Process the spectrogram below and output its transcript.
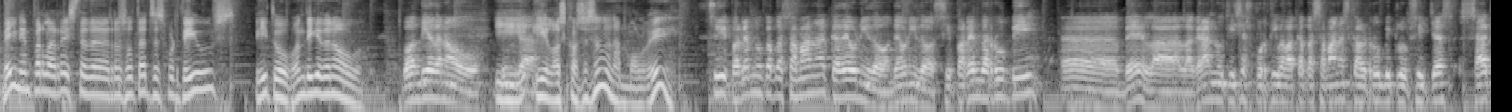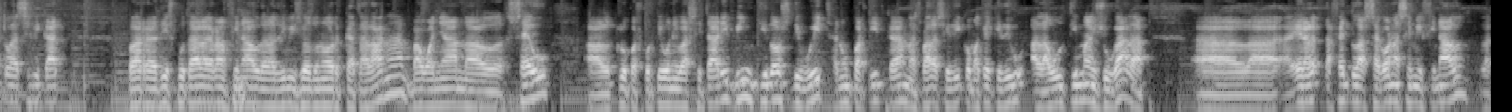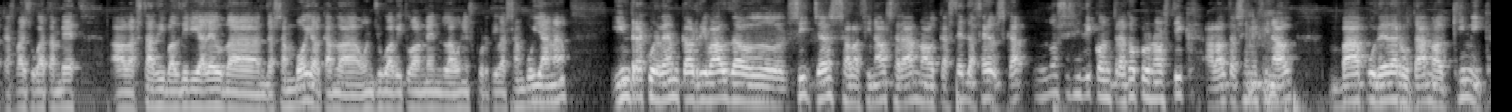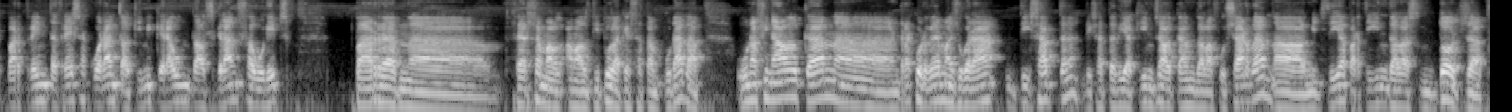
Bé, anem per la resta de resultats esportius. Pitu, bon dia de nou. Bon dia de nou. I, Vinga. I les coses han anat molt bé. Sí, parlem d'un cap de setmana que déu-n'hi-do, déu nhi déu Si parlem de rugby, eh, bé, la, la gran notícia esportiva del cap de setmana és que el Rugby Club Sitges s'ha classificat per disputar la gran final de la Divisió d'Honor catalana. Va guanyar amb el seu, el Club Esportiu Universitari, 22-18 en un partit que es va decidir, com aquell que diu, a la última jugada. Eh, la, era, de fet, la segona semifinal, la que es va jugar també a l'estadi Valdiri Aleu de, de Sant Boi, al camp de, on juga habitualment la Unió Esportiva Sant Boiana, i recordem que el rival del Sitges a la final serà amb el Castelldefels, que no sé si dir contra tot pronòstic, a l'altra semifinal va poder derrotar amb el Químic per 33 a 40. El Químic era un dels grans favorits per eh, fer-se amb, el, amb el títol aquesta temporada. Una final que, eh, recordem, es jugarà dissabte, dissabte dia 15, al camp de la Fuixarda, al migdia, a partir de les 12.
